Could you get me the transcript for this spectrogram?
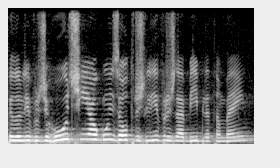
pelo livro de Ruth e alguns outros livros da Bíblia também.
